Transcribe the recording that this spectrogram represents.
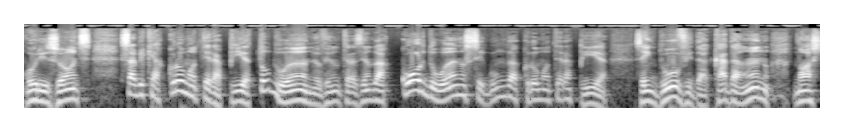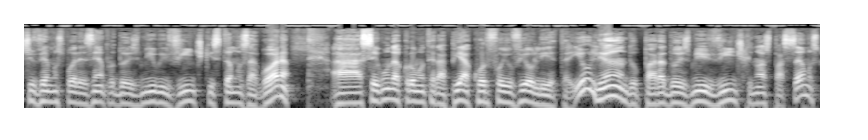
horizontes. Sabe que a cromoterapia, todo ano eu venho trazendo a cor do ano segundo a cromoterapia. Sem dúvida, cada ano nós tivemos, por exemplo, 2020 que estamos agora, a segunda cromoterapia a cor foi o violeta. E olhando para 2020 que nós passamos,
